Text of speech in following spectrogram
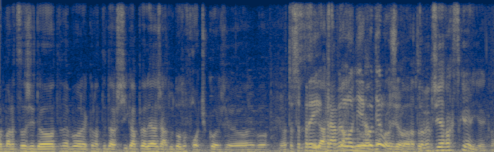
uh, Marcel Židot, nebo jako na ty další kapely a řádu toho fočko, že jo, nebo... Jo, to se prý právě loni jako dělo, že jo. A to, to mi přijde fakt skvělý, jako.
